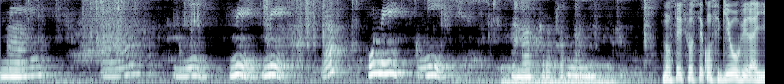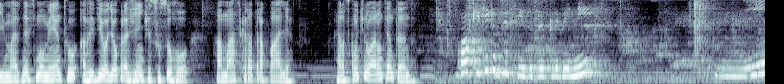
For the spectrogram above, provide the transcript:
Ni, A, Ni. Ni, Ni. Hã? O Ni. Ni. A máscara atrapalha. Não sei se você conseguiu ouvir aí, mas nesse momento a Vivi olhou pra gente e sussurrou: A máscara atrapalha. Elas continuaram tentando. Qual que, que, que eu preciso para escrever Ni? Ni.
